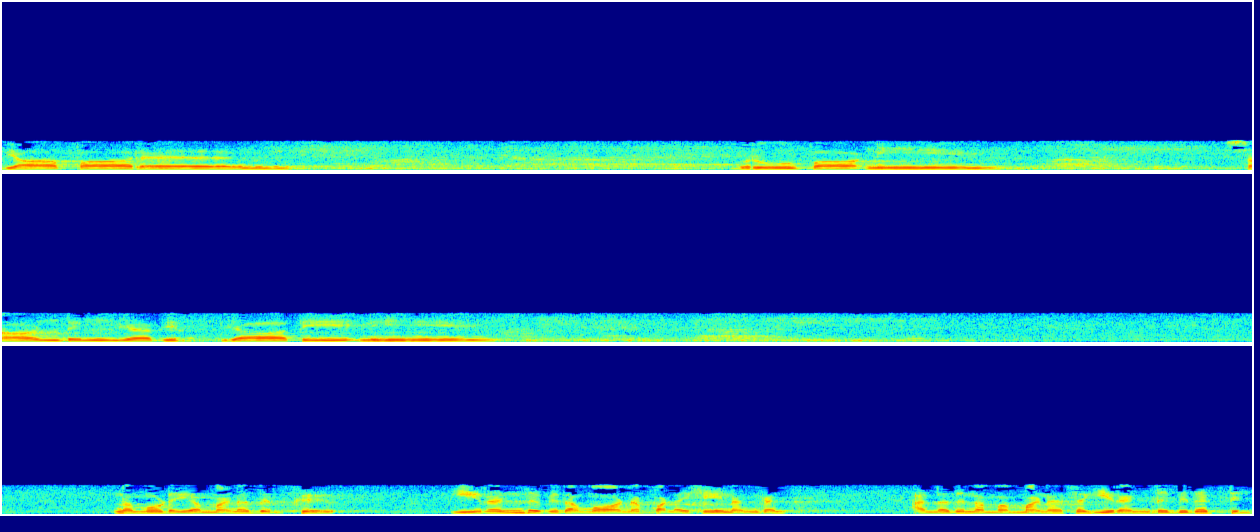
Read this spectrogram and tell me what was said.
வியாபார रूपाणि शाण्डिल्यविद्यादीनि நம்முடைய மனதிற்கு இரண்டு விதமான பலகீனங்கள் அல்லது நம்ம மனசை இரண்டு விதத்தில்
